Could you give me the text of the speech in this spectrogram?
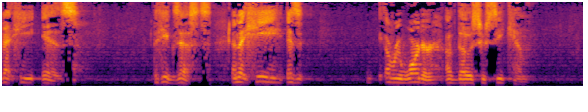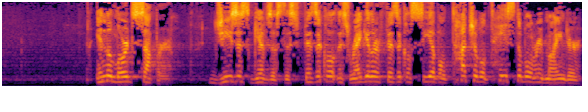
that he is, that he exists, and that he is a rewarder of those who seek him." In the Lord's Supper, Jesus gives us this physical, this regular, physical, seeable, touchable, tastable reminder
